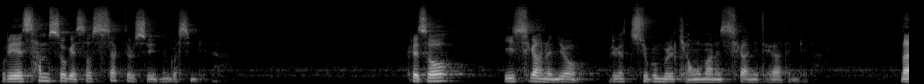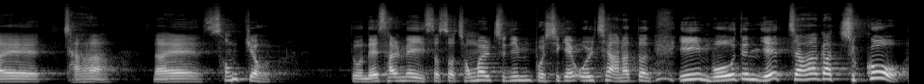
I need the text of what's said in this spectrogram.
우리의 삶 속에서 시작될 수 있는 것입니다. 그래서 이 시간은요, 우리가 죽음을 경험하는 시간이 되어야 됩니다. 나의 자아, 나의 성격, 또 내 삶에 있어서 정말 주님 보시기에 옳지 않았던 이 모든 옛 자아가 죽고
